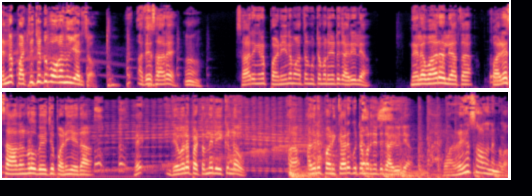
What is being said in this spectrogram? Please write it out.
എന്നെ പറ്റിച്ചിട്ട് പോകാന്ന് വിചാരിച്ചോ? അതെ സാറേ. സാറിങ്ങനെ പണീനെ മാത്രം കുറ്റം പറഞ്ഞിട്ട് കാര്യമില്ല. നിലവാരമില്ലാത്ത പഴയ സാധനങ്ങൾ ഉപയോഗിച്ച് പണി ചെയ്താ ഇതേപോലെ പെട്ടെന്ന് ലീക്ക് ഉണ്ടാവും അതിന് പണിക്കാരെ കുറ്റം പറഞ്ഞിട്ട് കാര്യമില്ല. പഴയ സാധനങ്ങളോ?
